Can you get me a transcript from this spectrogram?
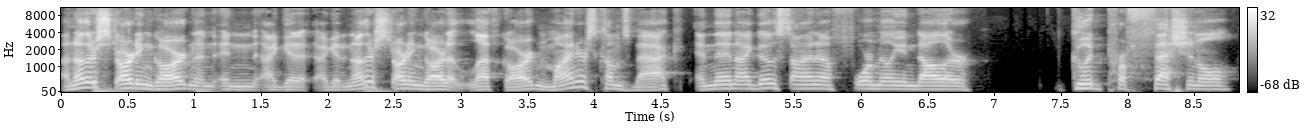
another starting guard and, and I get I get another starting guard at left guard and Meinerz comes back and then I go sign a four million dollar good professional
